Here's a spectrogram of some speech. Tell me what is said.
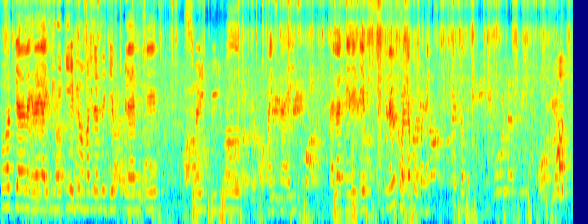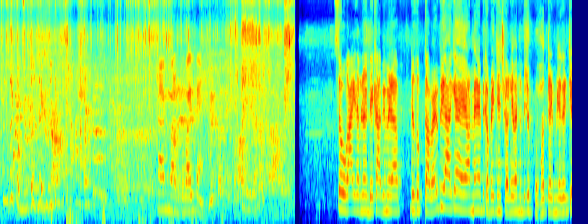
बहुत प्यारा लग रहा है गाइस ये देखिए ये भी मम्मा की तरफ़ से गिफ्ट मिला है मुझे। It's very beautiful nice nice I love मेरे गिफ्ट लगा खोटा पोपन है। कबूतर लग रही मोबाइल है। सो गाइस आप लोगों ने देखा अभी मेरा बिल्कुल कवर भी आ गया है और मैंने अभी कपड़े चेंज कर लिया मतलब मुझे बहुत गर्मी लग रही थी।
